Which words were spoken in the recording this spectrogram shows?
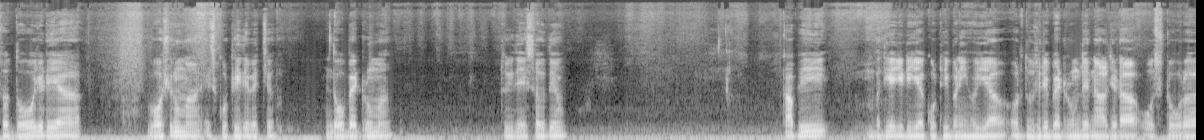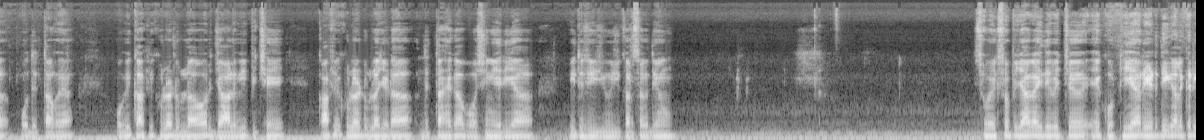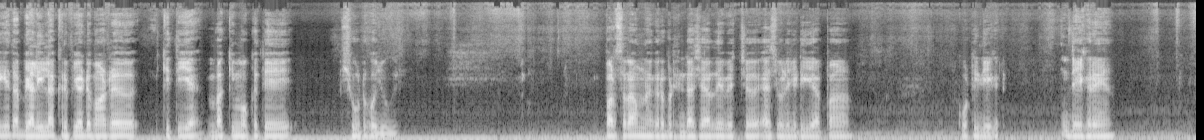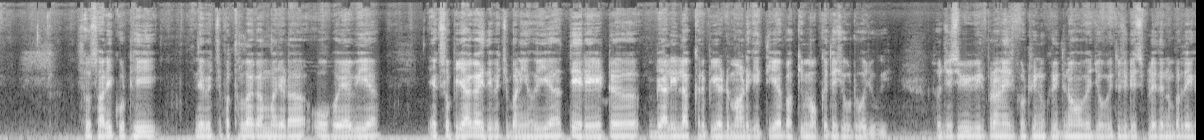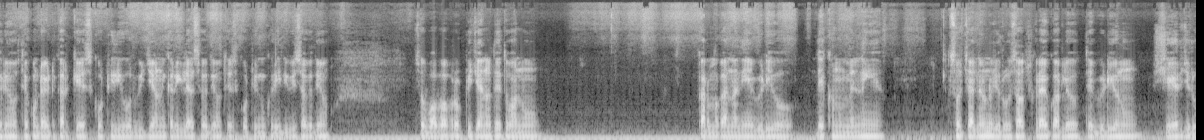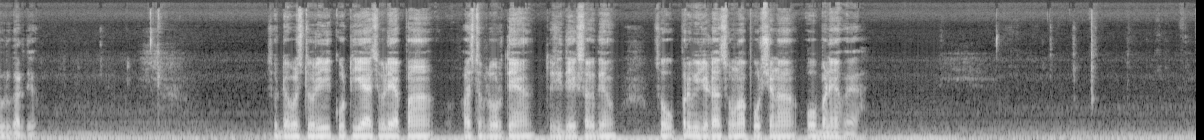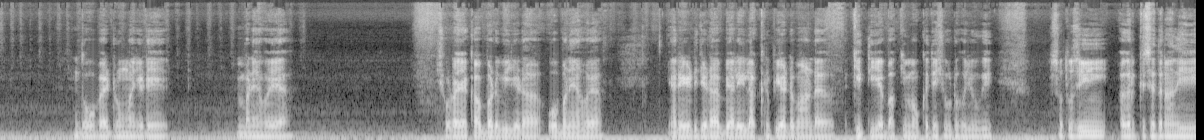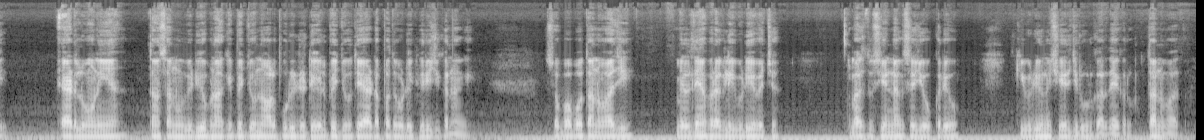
ਸੋ ਦੋ ਜਿਹੜੇ ਆ ਵਾਸ਼ਰੂਮ ਆ, ਇਸ ਕੋਠੀ ਦੇ ਵਿੱਚ, ਦੋ ਬੈੱਡਰੂਮ ਆ। ਤੁਸੀਂ ਦੇਖ ਸਕਦੇ ਹੋ। ਕਾਫੀ ਵਧੀਆ ਜਿਹੜੀ ਆ ਕੋਠੀ ਬਣੀ ਹੋਈ ਆ ਔਰ ਦੂਸਰੇ ਬੈੱਡਰੂਮ ਦੇ ਨਾਲ ਜਿਹੜਾ ਉਹ ਸਟੋਰ ਉਹ ਦਿੱਤਾ ਹੋਇਆ, ਉਹ ਵੀ ਕਾਫੀ ਖੁੱਲਾ ਡੁੱਲਾ ਔਰ ਜਾਲ ਵੀ ਪਿੱਛੇ ਕਾਫੀ ਖੁੱਲਾ ਡੁੱਲਾ ਜਿਹੜਾ ਦਿੱਤਾ ਹੈਗਾ ਵਾਸ਼ਿੰਗ ਏਰੀਆ ਵੀ ਤੁਸੀਂ ਯੂਜ਼ ਕਰ ਸਕਦੇ ਹੋ। ਸੋ 150 ਗਜ ਦੇ ਵਿੱਚ ਇਹ ਕੋਠੀ ਆ। ਰੇਟ ਦੀ ਗੱਲ ਕਰੀਏ ਤਾਂ 42 ਲੱਖ ਰੁਪਏ ਡਿਮਾਂਡ ਕੀਤੀ ਹੈ। ਬਾਕੀ ਮੌਕੇ ਤੇ ਸ਼ੂਟ ਹੋ ਜੂਗੀ। ਪਰਸਰਾਮ ਨਗਰ, ਬਠਿੰਡਾ ਸ਼ਹਿਰ ਦੇ ਵਿੱਚ ਇਸ ਵੇਲੇ ਜਿਹੜੀ ਆਪਾਂ ਕੋਠੀ ਦੇਖ ਦੇਖ ਰਹੇ ਹਾਂ। ਸੋ ਸਾਰੀ ਕੋਠੀ ਦੇ ਵਿੱਚ ਪੱਥਰ ਦਾ ਕੰਮ ਆ ਜਿਹੜਾ, ਉਹ ਹੋਇਆ ਵੀ ਆ। 150 ਗਜ ਦੇ ਵਿੱਚ ਬਣੀ ਹੋਈ ਆ ਤੇ ਰੇਟ 42 ਲੱਖ ਰੁਪਏ ਡਿਮਾਂਡ ਕੀਤੀ ਆ। ਬਾਕੀ ਮੌਕੇ ਤੇ ਸ਼ੂਟ ਹੋ ਜੂਗੀ। ਸੋ ਜਿਸ ਵੀ ਵੀਰ ਭਰਾ ਨੇ ਇਸ ਕੋਠੀ ਨੂੰ ਖਰੀਦਣਾ ਹੋਵੇ, ਜੋ ਵੀ ਤੁਸੀਂ ਡਿਸਪਲੇ ਤੇ ਨੰਬਰ ਦੇਖ ਰਹੇ ਹੋ, ਉੱਥੇ ਕੰਟੈਕਟ ਕਰਕੇ ਇਸ ਕੋਠੀ ਦੀ ਹੋਰ ਵੀ ਜਾਣਕਾਰੀ ਲੈ ਸਕਦੇ ਹੋ ਤੇ ਇਸ ਕੋਠੀ ਨੂੰ ਖਰੀਦ ਵੀ ਸਕਦੇ ਹੋ। ਸੋ ਬਾਬਾ ਪ੍ਰਾਪਰਟੀ ਚੈਨਲ ਤੇ ਤੁਹਾਨੂੰ ਘਰ ਮਕਾਨਾਂ ਦੀਆਂ ਵੀਡੀਓ ਦੇਖਣ ਨੂੰ ਮਿਲਣਗੀਆਂ। ਸੋ ਚੈਨਲ ਨੂੰ ਜਰੂਰ ਸਬਸਕ੍ਰਾਈਬ ਕਰ ਲਿਓ ਤੇ ਵੀਡੀਓ ਨੂੰ ਸ਼ੇਅਰ ਜਰੂਰ ਕਰ ਦਿਓ। ਸੋ ਡਬਲ ਸਟੋਰੀ ਕੋਠੀ ਹੈ, ਇਸ ਵੇਲੇ ਆਪਾਂ ਫਸਟ ਫਲੋਰ ਤੇ ਆ ਤੁਸੀਂ ਦੇਖ ਸਕਦੇ ਹੋ। ਸੋ ਉੱਪਰ ਵੀ ਜਿਹੜਾ ਸੋਹਣਾ ਪੋਰਸ਼ਨ ਆ, ਉਹ ਬਣਿਆ ਹੋਇਆ। ਦੋ ਬੈੱਡਰੂਮ ਆ ਜਿਹੜੇ ਬਣੇ ਹੋਏ ਆ। ਛੋਟਾ ਜਿਹਾ ਕਬਰਡ ਵੀ ਜਿਹੜਾ ਉਹ ਬਣਿਆ ਹੋਇਆ। ਰੇਟ ਜਿਹੜਾ 42 ਲੱਖ ਰੁਪਇਆ ਡਿਮਾਂਡ ਕੀਤੀ ਹੈ ਬਾਕੀ ਮੌਕੇ ਤੇ ਸ਼ੂਟ ਹੋ ਜਾਊਗੀ। ਸੋ ਤੁਸੀਂ ਅਗਰ ਕਿਸੇ ਤਰ੍ਹਾਂ ਦੀ ਐਡ ਲਵਾਉਣੀ ਹੈ ਤਾਂ ਸਾਨੂੰ ਵੀਡੀਓ ਬਣਾ ਕੇ ਭੇਜੋ, ਨਾਲ ਪੂਰੀ ਡਿਟੇਲ ਭੇਜੋ ਤੇ ਐਡ ਆਪਾਂ ਤੁਹਾਡੀ ਫ੍ਰੀ ਚ ਕਰਾਂਗੇ। ਸੋ ਬਹੁਤ ਬਹੁਤ ਧੰਨਵਾਦ ਜੀ। ਮਿਲਦੇ ਹਾਂ ਫਿਰ ਅਗਲੀ ਵੀਡੀਓ ਵਿੱਚ। ਬਸ ਤੁਸੀਂ ਇੰਨਾ ਕੁ ਸਹਿਯੋਗ ਕਰਿਓ ਕਿ ਵੀਡੀਓ ਨੂੰ ਸ਼ੇਅਰ ਜ਼ਰੂਰ ਕਰ ਦਿਆ ਕਰੋ। ਧੰਨਵਾਦ।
